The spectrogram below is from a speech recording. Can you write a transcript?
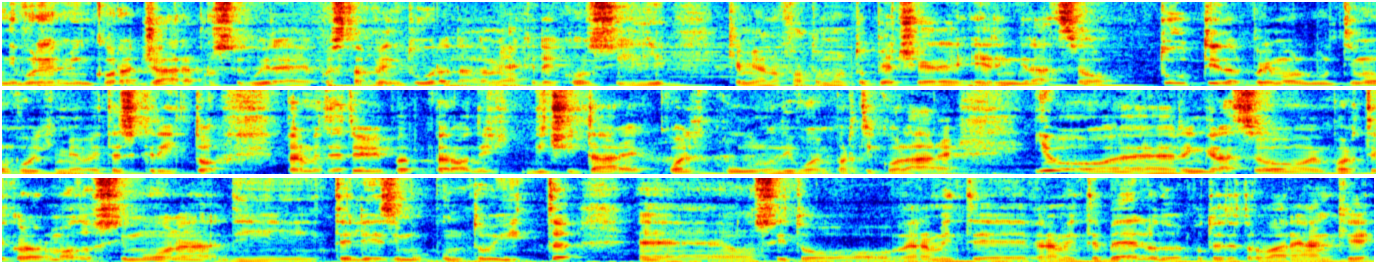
di volermi incoraggiare a proseguire questa avventura dandomi anche dei consigli che mi hanno fatto molto piacere e ringrazio tutti dal primo all'ultimo voi che mi avete scritto. Permettetevi però di, di citare qualcuno di voi in particolare. Io eh, ringrazio in particolar modo Simona di telesimo.it eh, un sito veramente, veramente bello dove potete trovare anche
